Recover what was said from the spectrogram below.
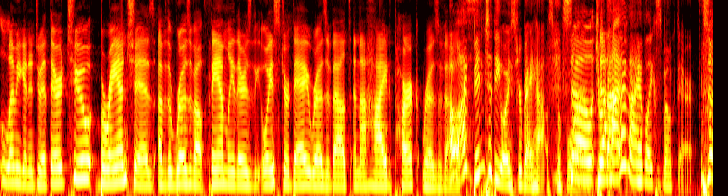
let me get into it. There are two branches of the Roosevelt family. There's the Oyster Bay Roosevelts and the Hyde Park Roosevelts. Oh, I've been to the Oyster Bay house before. So the Jordan hi- and I have like smoked there. So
